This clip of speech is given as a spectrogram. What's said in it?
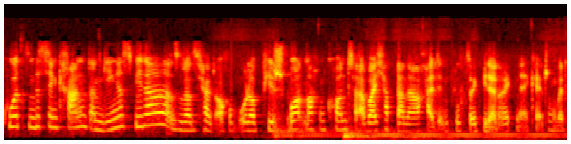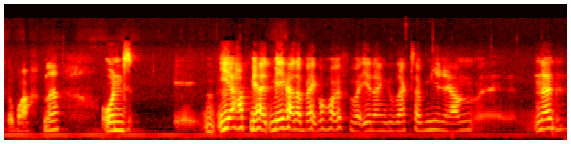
kurz ein bisschen krank, dann ging es wieder, sodass ich halt auch im Urlaub viel Sport machen konnte. Aber ich habe danach halt im Flugzeug wieder direkt eine Erkältung mitgebracht. Ne? Und ihr habt mir halt mega dabei geholfen, weil ihr dann gesagt habt, Miriam, ne,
